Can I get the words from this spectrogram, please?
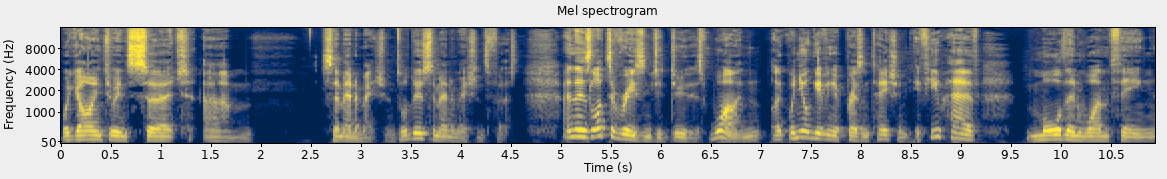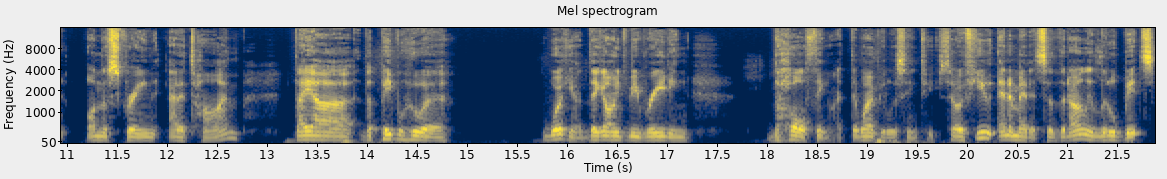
we're going to insert um, some animations. We'll do some animations first. And there's lots of reasons you do this. One, like when you're giving a presentation, if you have more than one thing on the screen at a time, they are the people who are working on it, they're going to be reading the whole thing, right? They won't be listening to you. So if you animate it so that only little bits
